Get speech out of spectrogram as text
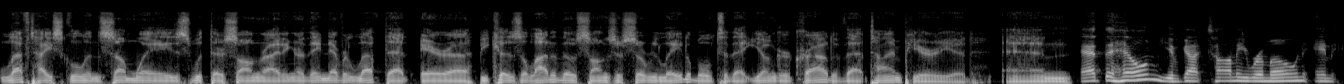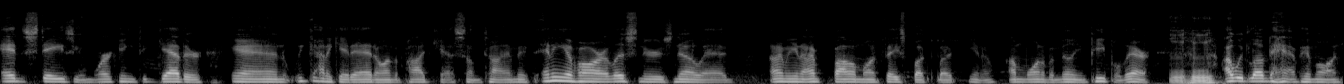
left high school in some ways with their songwriting, or they never left that era because a lot of those songs are so relatable to that younger crowd of that time period. And At the helm, you've got Tommy Ramone and Ed Stasium working together. And we got to get Ed on the podcast sometime. If any of our listeners know Ed, I mean, I follow him on Facebook, but, you know, I'm one of a million people there. mhm. I would love to have him on.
